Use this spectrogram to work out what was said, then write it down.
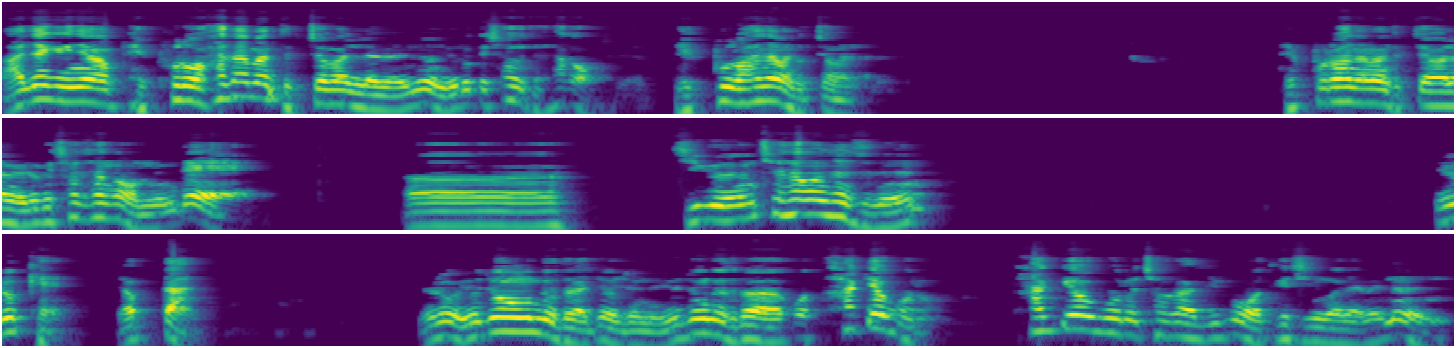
만약에 그냥 100% 하나만 득점하려면은 이렇게 쳐도 돼 상관없어요. 100% 하나만 득점하려면 100% 하나만 득점하려면 이렇게 쳐도 상관없는데 어, 지금 최성원 선수는 이렇게 옆단 요, 요 정도 들어가죠 요 정도. 요 정도 들어가고 타격으로 타격으로 쳐가지고 어떻게 치는 거냐면은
